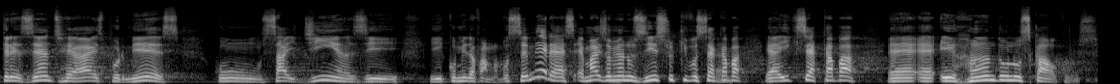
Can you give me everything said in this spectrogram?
300 reais por mês com saidinhas e, e comida farma. Você merece. É mais ou menos isso que você acaba, é aí que você acaba é, é, errando nos cálculos.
